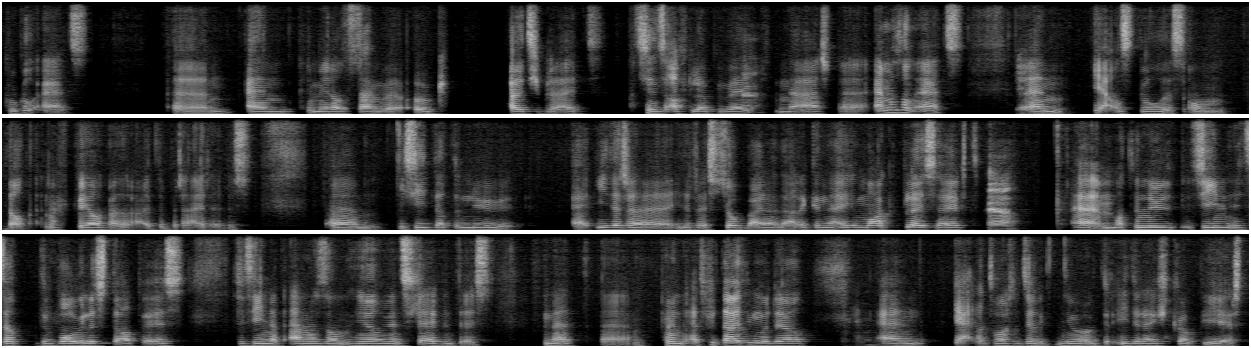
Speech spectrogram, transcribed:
Google Ads. Ehm, en inmiddels zijn we ook uitgebreid sinds afgelopen week naar uh, Amazon Ads. En ja, ons doel is om dat nog veel verder uit te breiden. Dus ehm, je ziet dat er nu uh, iedere, iedere shop bijna dadelijk een eigen marketplace heeft. Ja. Um, wat we nu zien is dat de volgende stap is te zien dat Amazon heel winstgevend is met hun advertising model. En ja, dat wordt natuurlijk nu ook door iedereen gekopieerd.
